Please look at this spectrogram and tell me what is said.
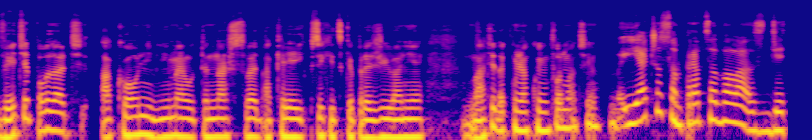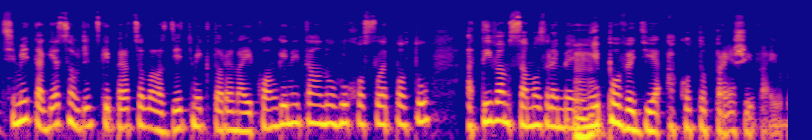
viete povedať, ako oni vnímajú ten náš svet, aké je ich psychické prežívanie? Máte takú nejakú informáciu? Ja, čo som pracovala s deťmi, tak ja som vždy pracovala s deťmi, ktoré majú kongenitálnu hluchoslepotu a tí vám samozrejme mm-hmm. nepovedia, ako to prežívajú.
